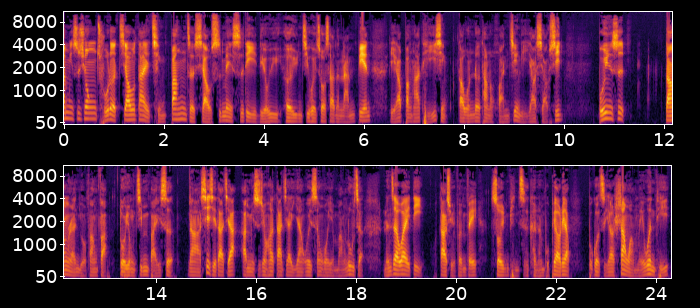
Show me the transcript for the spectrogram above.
阿明师兄除了交代，请帮着小师妹师弟留意厄运机会坐煞的南边，也要帮他提醒高温热烫的环境里要小心。不运势当然有方法。多用金白色。那谢谢大家，阿明师兄和大家一样，为生活也忙碌着。人在外地，大雪纷飞，收音品质可能不漂亮。不过只要上网没问题，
